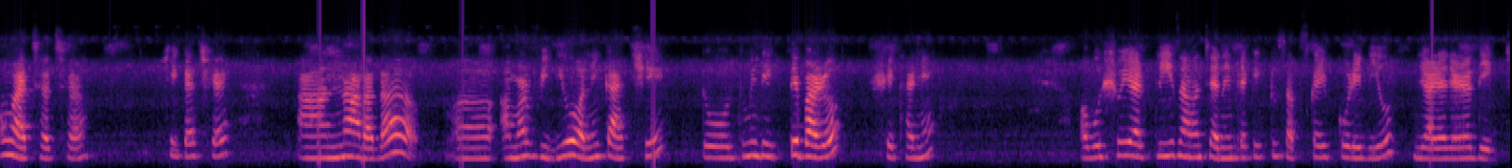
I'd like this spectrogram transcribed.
ও আচ্ছা আচ্ছা ঠিক আছে না, দাদা আমার ভিডিও অনেক আছে, তো তুমি দেখতে পারো সেখানে। অবশ্যই, আর প্লিজ আমার চ্যানেলটাকে একটু সাবস্ক্রাইব করে দিও। যারা যারা দেখছ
